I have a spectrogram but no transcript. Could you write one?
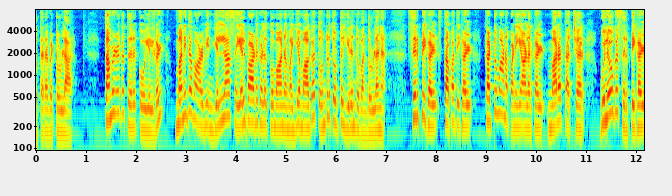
உத்தரவிட்டுள்ளார். தமிழக திருக்கோயில்கள் மனித வாழ்வின் எல்லா செயல்பாடுகளுக்குமான மையமாக தொன்று தொட்டு இருந்து வந்துள்ளன. சிற்பிகள் ஸ்தபதிகள் கட்டுமான பணியாளர்கள் மரத்தச்சர் உலோக சிற்பிகள்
